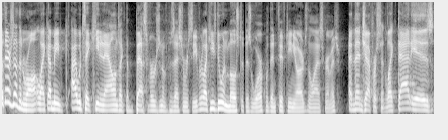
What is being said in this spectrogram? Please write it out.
But there's nothing wrong. Like, I mean, I would say Keenan Allen's like the best version of a possession receiver. Like, he's doing most of his work within 15 yards of the line of scrimmage. And then Jefferson, like that is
